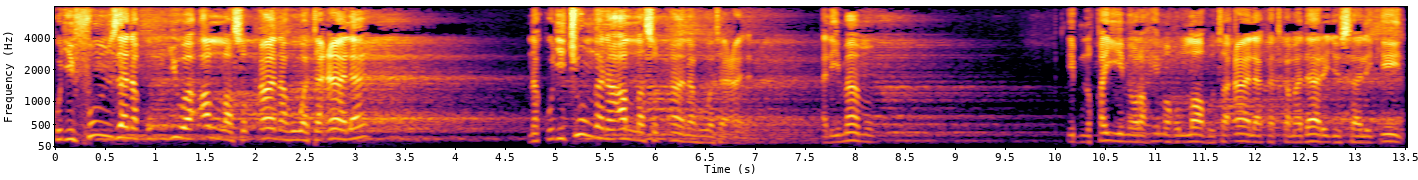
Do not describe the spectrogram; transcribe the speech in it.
kujifunza na kumjua Allah subhanahu wa ta'ala na kujichunga na Allah subhanahu wa ta'ala al-Imam Ibn Qayyim rahimahullahu ta'ala katika madarij salikin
